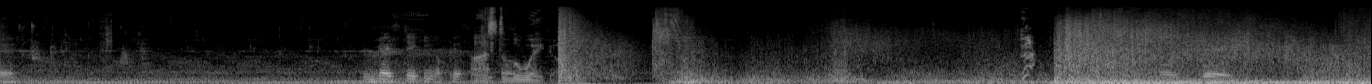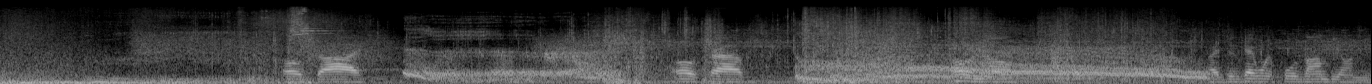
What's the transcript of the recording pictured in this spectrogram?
Okay. This guy's taking a piss on Hasta luego. Oh shit. Oh god. Oh crap. Oh no. Alright, this guy went full zombie on me.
